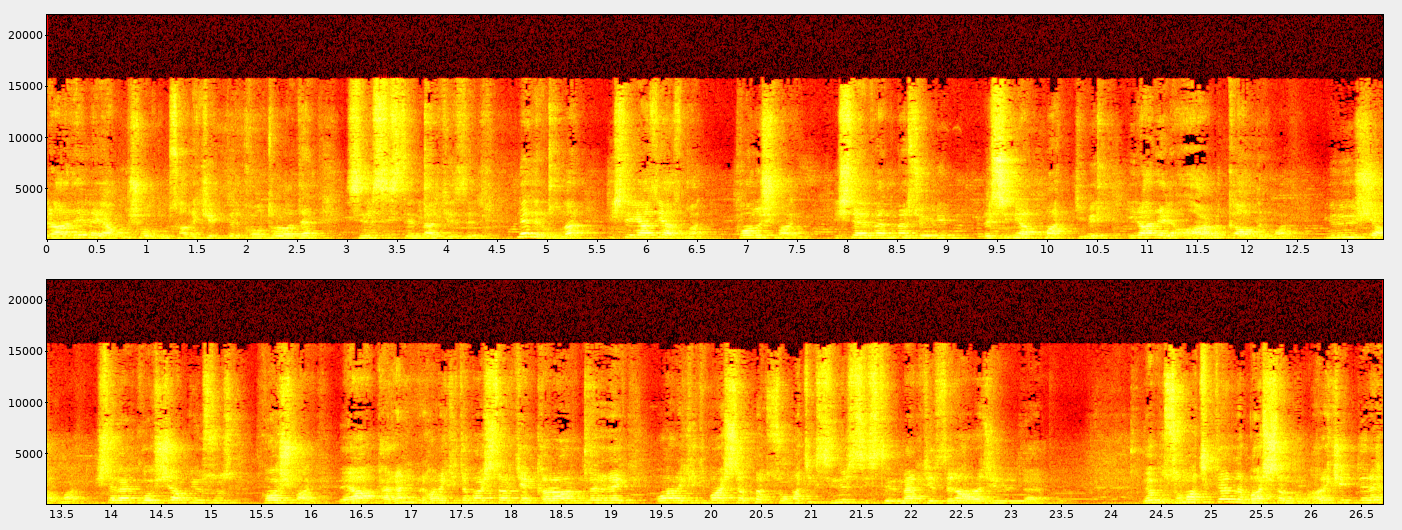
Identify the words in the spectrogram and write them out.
iradeyle yapmış olduğumuz hareketleri kontrol eden sinir sistemi merkezleridir. Nedir bunlar? İşte yazı yazmak, konuşmak, işte efendime söyleyeyim resim yapmak gibi iradeyle ağırlık kaldırmak, yürüyüş yapmak, işte ben koşacağım diyorsunuz, koşmak veya herhangi bir harekete başlarken kararını vererek o hareketi başlatmak somatik sinir sistemi merkezleri aracılığıyla yapılıyor. Ve bu somatiklerle başlanan hareketlere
